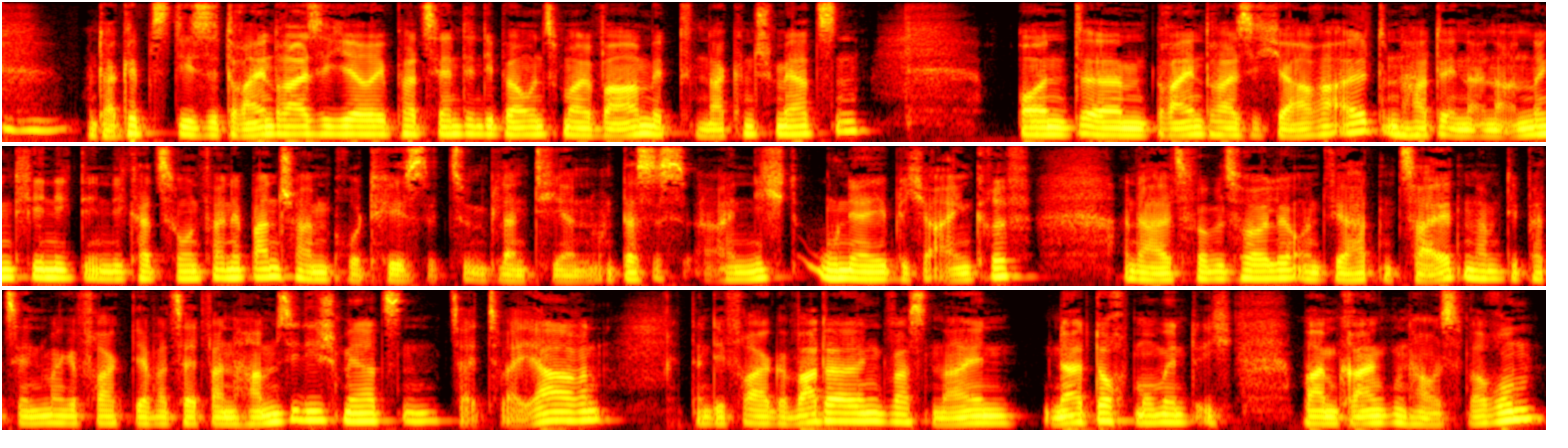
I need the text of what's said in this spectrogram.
Mhm. Und da gibt's diese 33-jährige Patientin, die bei uns mal war mit Nackenschmerzen und ähm, 33 Jahre alt und hatte in einer anderen Klinik die Indikation für eine Bandscheibenprothese zu implantieren. Und das ist ein nicht unerheblicher Eingriff an der Halswirbelsäule. Und wir hatten Zeit und haben die Patienten mal gefragt, ja, seit wann haben Sie die Schmerzen? Seit zwei Jahren. Dann die Frage, war da irgendwas? Nein. Na doch, Moment, ich war im Krankenhaus. Warum?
